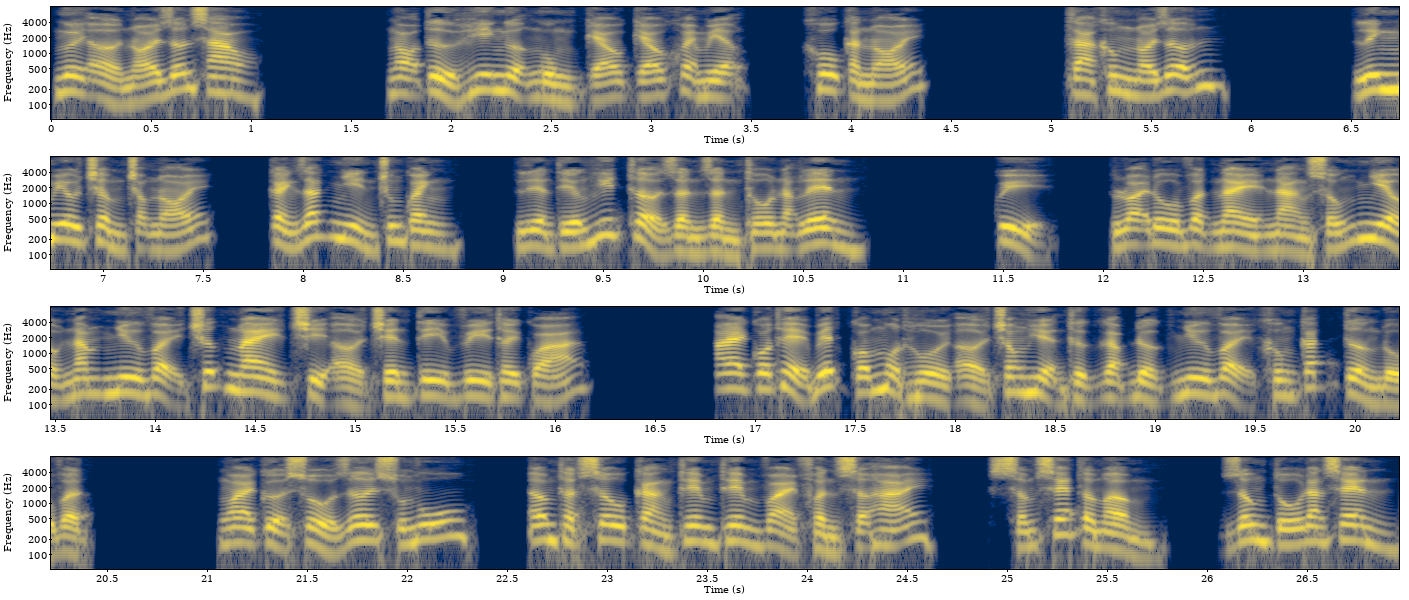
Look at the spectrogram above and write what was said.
Ngươi ở nói giỡn sao? Ngọ tử hy ngượng ngùng kéo kéo khoe miệng, khô cằn nói. Ta không nói giỡn. Linh miêu trầm trọng nói, cảnh giác nhìn chung quanh, liền tiếng hít thở dần dần thô nặng lên. Quỷ, loại đồ vật này nàng sống nhiều năm như vậy trước nay chỉ ở trên TV thấy quá. Ai có thể biết có một hồi ở trong hiện thực gặp được như vậy không cắt tường đồ vật. Ngoài cửa sổ rơi xuống vũ, âm thật sâu càng thêm thêm vài phần sợ hãi, sấm sét tầm ầm, rông tố đan sen,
